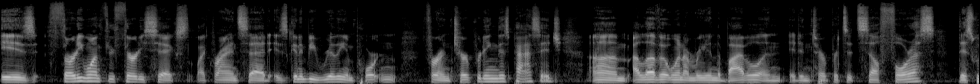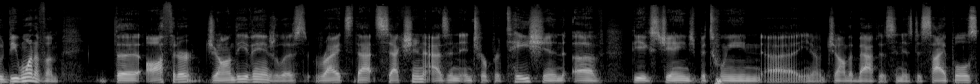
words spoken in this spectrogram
is 31 through 36, like Ryan said, is going to be really important for interpreting this passage. Um, I love it when I'm reading the Bible and it interprets itself for us. This would be one of them the author, John the Evangelist, writes that section as an interpretation of the exchange between, uh, you know, John the Baptist and his disciples.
